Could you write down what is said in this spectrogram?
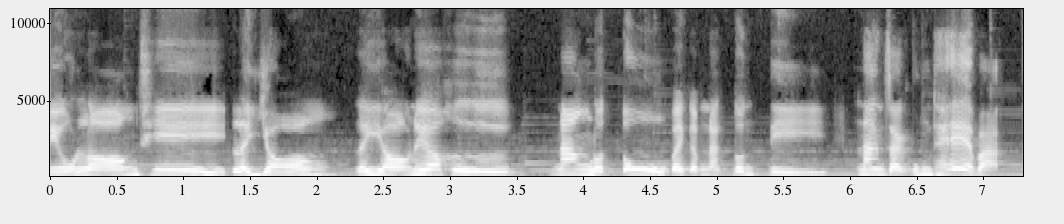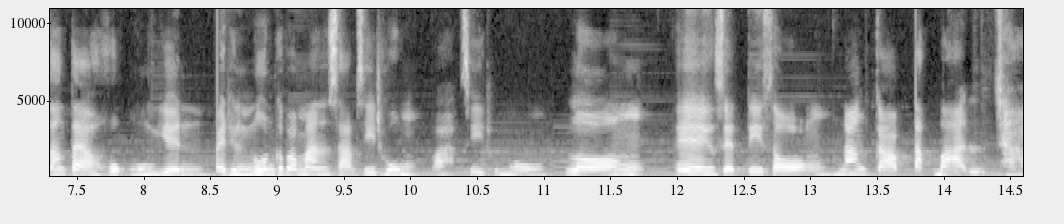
นิวร้องที่ระยอง ระยองนี่ก็คือนั่งรถตู้ไปกับนักดนตรี นั่งจากกรุงเทพอะตั้งแต่6โมงเย็นไปถึงนู่นก็ประมาณ3 4ทุ่มป่ะ4ทุ่มโมงร้อง เพลงเสร็จตีสองนั่งกลับตักบาตรเช้า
